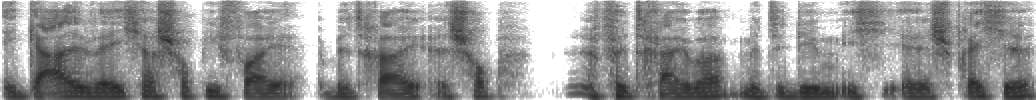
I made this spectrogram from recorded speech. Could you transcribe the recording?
egal welcher Shopify-Shop Betreiber, mit dem ich äh, spreche,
